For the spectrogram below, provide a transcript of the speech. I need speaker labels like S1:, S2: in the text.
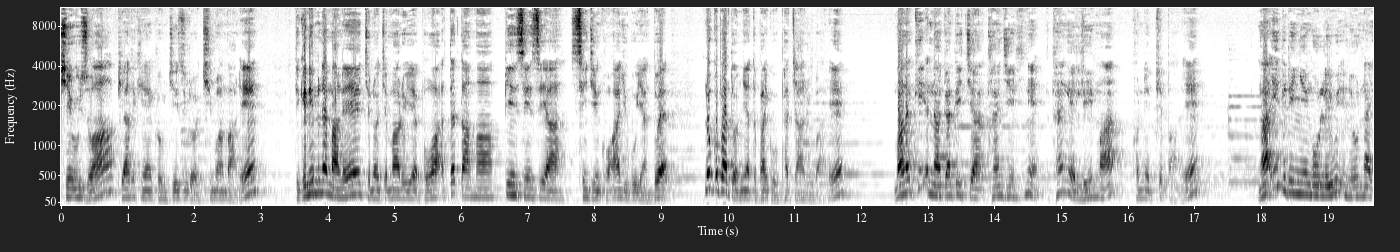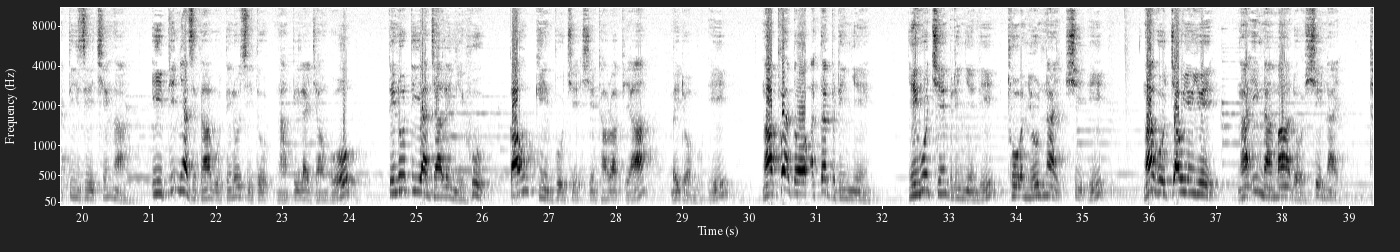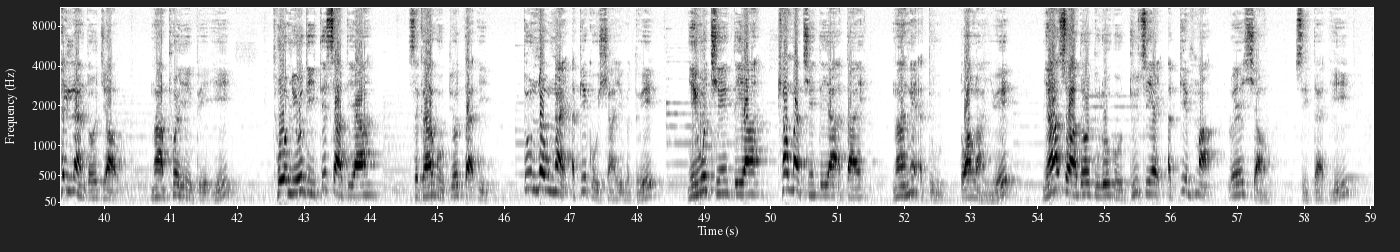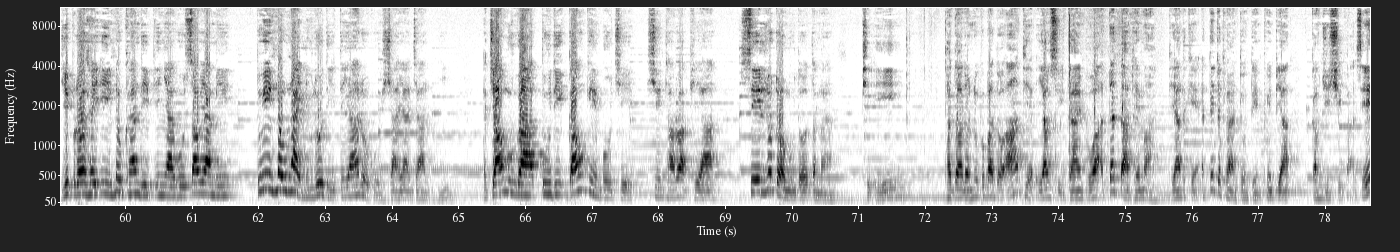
S1: ရှေးဦးစွာဘုရားသခင်ရဲ့ဂုဏ်ကျေးဇူးတော်ချီးမွမ်းပါတယ်ဒီကနေ့မနေ့မှလည်းကျွန်တော်ကျမတို့ရဲ့ဘဝအသက်တာမှာပြင်ဆင်စရာဆင်ခြင်ခွန်အားယူဖို့ရန်အတွက်နှုတ်ကပတ်တော်မြတ်တစ်ပိုက်ကိုဖတ်ကြားလိုပါတယ်မာလခိအနာဂတိကျမ်းအခန်းကြီး2အခန်းငယ်၄မှ9ဖြစ်ပါတယ်ငါဤပဋိညာဉ်ကိုလေဝိအမျိုး၌တည်စေခြင်းဟာဤပညာစကားကိုသင်တို့စီသို့ငါပေးလိုက်ကြောင်းကိုသင်တို့သိရကြလိမ့်မည်ဟု ကောင်းကင်ဘုရားအရှင်ထာဝရဘုရားမိတ်တော်မူ၏ ငါဖွဲ့သောအသက်ပဋိညာဉ်ငြိမ်ဝတ်ခြင်းပဋိညာဉ်သည်ထိုအမျိုး၌ရှိ၏ငါကိုကြောက်ရွံ့၍ငါ၏နာမတော်ရှေ့၌ထိတ်လန့်သောကြောင့်ငါဖွဲ့ရပေ၏ထိုအမျိုးသည်တစ္ဆာတရားစကားကိုပြောတတ်၏သူနှုတ်၌အပြစ်ကိုရှာ၍မတွေ့ငြိမ်ဝတ်ခြင်းတရားဖြောင့်မတ်ခြင်းတရားအတိုင်းငါနှင့်အတူတွာလာ၍များစွာသောသူတို့ကိုဒုစရိုက်အပြစ်မှလွှဲရှောင်စေတတ်၏ ယေဘရဟိ၏နှုတ်ခမ်းသည်ပညာကိုစောင့်ရမည်သူ၏နှုတ်၌လူတို့သည်တရားတော်ကိုရှာရကြမည်အကြောင်းမူကားသူသည်ကောင်းကင်ဘုရားရှင်သာရဖျားစေလွတ်တော်မူသောတမန်ဖြစ်၏ဖတ်တော်တော်နှုတ်ကပတ်တော်အားဖြင့်အရောက်စီတိုင်းဘဝအသက်တာထဲမှာဘုရားသခင်အတိတ်တပံတုန်တင်ဖွင့်ပြကောင်းချီးရှိပါစေ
